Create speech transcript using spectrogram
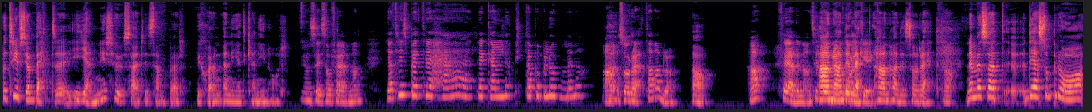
Då trivs jag bättre i Jennys hus här till exempel, vid sjön, än i ett kaninhål. Jag säger som Ferdinand. Jag trivs bättre här, jag kan lukta på blommorna. Ja, så rätt han hade då. Ja, Ha? Ferdinand sitter han hade, lätt, han hade så rätt. Ja. Nej men så att eh, det är så bra,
